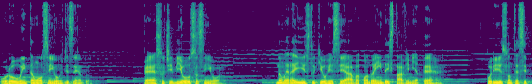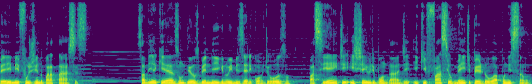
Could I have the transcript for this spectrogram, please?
Orou então ao Senhor, dizendo: Peço-te, me ouça, Senhor. Não era isto que eu receava quando ainda estava em minha terra? Por isso antecipei-me fugindo para Tarsis. Sabia que és um Deus benigno e misericordioso, paciente e cheio de bondade e que facilmente perdoa a punição.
